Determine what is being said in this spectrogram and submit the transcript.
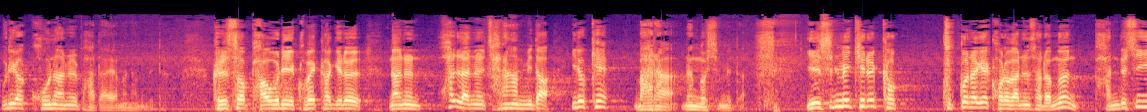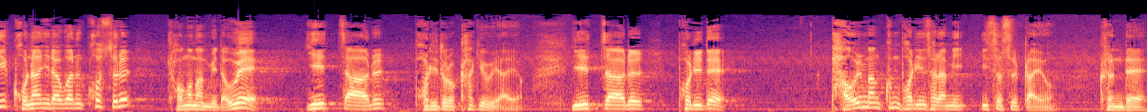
우리가 고난을 받아야만 합니다. 그래서 바울이 고백하기를 나는 환란을 자랑합니다. 이렇게 말하는 것입니다. 예수님의 길을 굳건하게 걸어가는 사람은 반드시 이 고난이라고 하는 코스를 경험합니다. 왜? 옛자를 버리도록 하기 위하여. 옛자를 버리되 바울만큼 버린 사람이 있었을까요? 그런데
